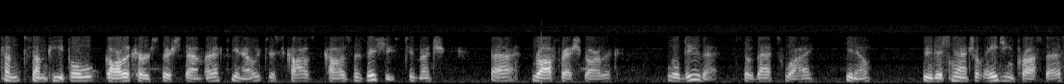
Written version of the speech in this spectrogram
some some people garlic hurts their stomach. You know, it just cause, causes issues. Too much uh, raw fresh garlic will do that. So that's why you know through this natural aging process,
